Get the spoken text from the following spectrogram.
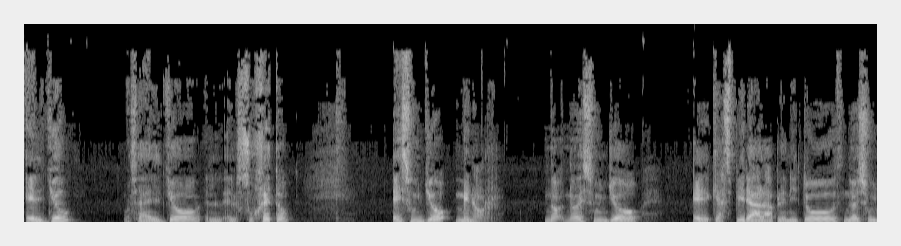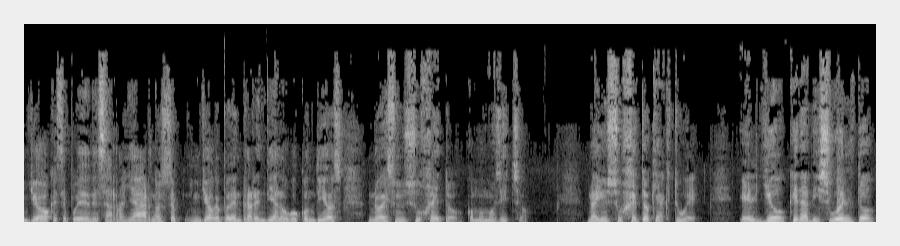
El yo, o sea, el yo, el, sujeto, es un yo menor. No, no es un yo eh, que aspira a la plenitud, no es un yo que se puede desarrollar, no es un yo que puede entrar en diálogo con Dios, no es un sujeto, como hemos dicho. No hay un sujeto que actúe. El yo queda disuelto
